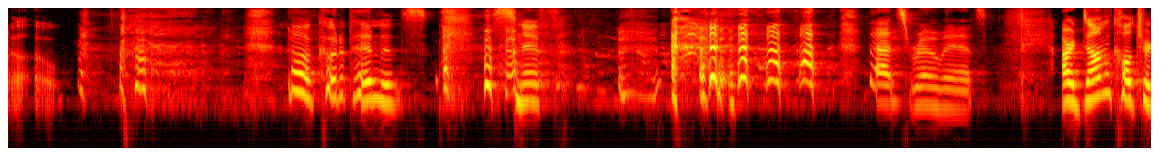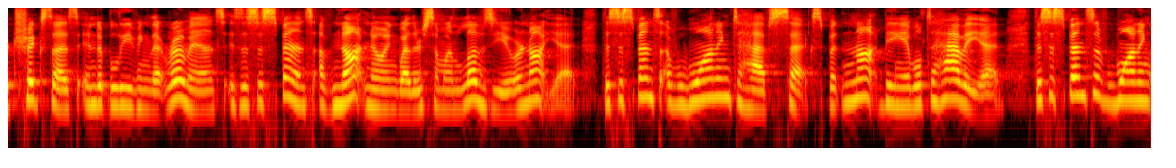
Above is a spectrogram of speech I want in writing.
Uh-oh. oh, codependence. Sniff. That's romance. Our dumb culture tricks us into believing that romance is the suspense of not knowing whether someone loves you or not yet, the suspense of wanting to have sex but not being able to have it yet, the suspense of wanting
